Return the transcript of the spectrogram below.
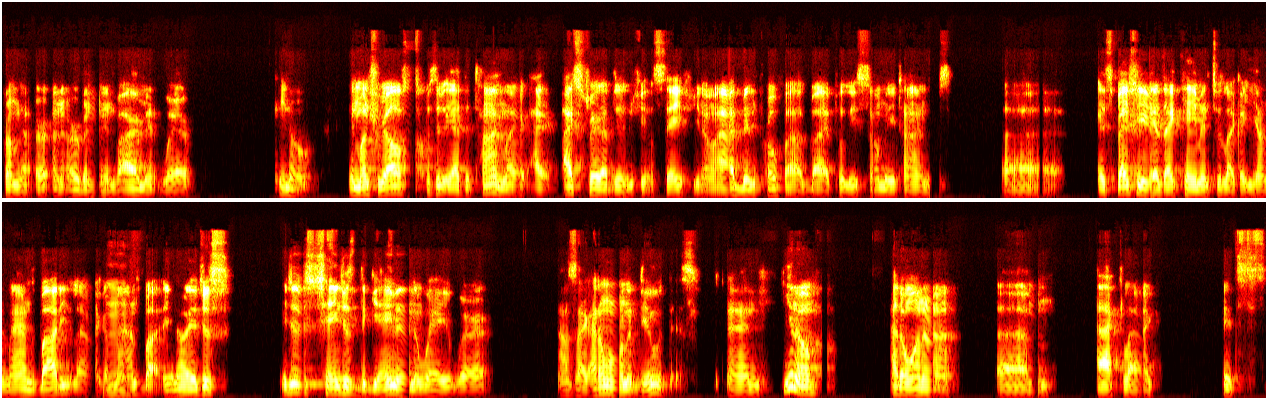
from the, an urban environment where you know in Montreal specifically at the time like I I straight up didn't feel safe you know I'd been profiled by police so many times uh, especially as I came into like a young man's body like, like a mm. man's body you know it just it just changes the game in a way where I was like, I don't want to deal with this. And, you know, I don't want to um, act like it's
